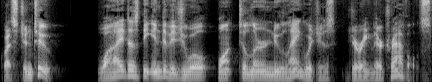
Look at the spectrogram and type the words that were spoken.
Question 2. Why does the individual want to learn new languages during their travels?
